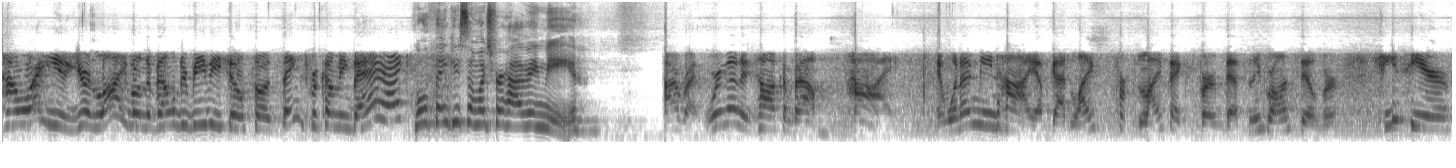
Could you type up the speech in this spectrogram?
how are you? You're live on the Valder Beebe Show, so thanks for coming back. Well, thank you so much for having me. All right, we're going to talk about high. And when I mean high, I've got life life expert Bethany Braun Silver. She's here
